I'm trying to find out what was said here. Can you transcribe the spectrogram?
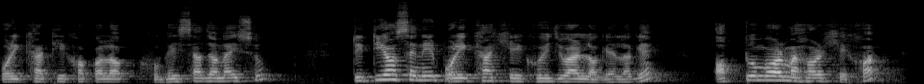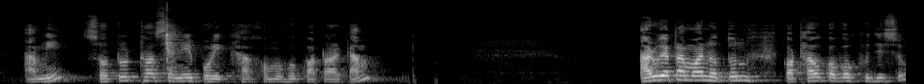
পৰীক্ষাৰ্থীসকলক শুভেচ্ছা জনাইছোঁ। তৃতীয় শ্ৰেণীৰ পৰীক্ষা শেষ হৈ যোৱাৰ লগে লগে অক্টোবৰ মাহৰ শেষত আমি চতুৰ্থ শ্ৰেণীৰ পৰীক্ষাসমূহো পতাৰ কাম। আৰু এটা মই নতুন কথাও ক'ব খুজিছোঁ।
